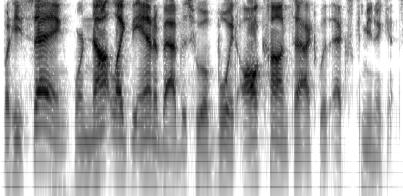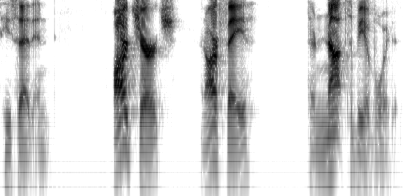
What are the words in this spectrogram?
But he's saying we're not like the Anabaptists who avoid all contact with excommunicants. He said in our church and our faith, they're not to be avoided.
